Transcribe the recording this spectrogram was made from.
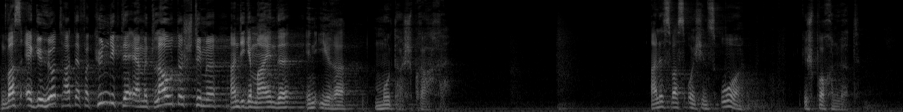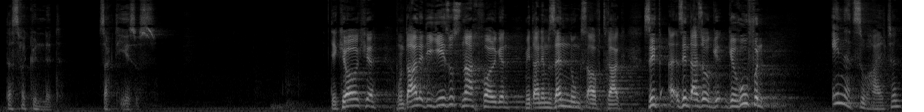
Und was er gehört hatte, verkündigte er mit lauter Stimme an die Gemeinde in ihrer Muttersprache. Alles, was euch ins Ohr gesprochen wird, das verkündet, sagt Jesus. Die Kirche und alle, die Jesus nachfolgen mit einem Sendungsauftrag, sind, sind also gerufen, innezuhalten,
